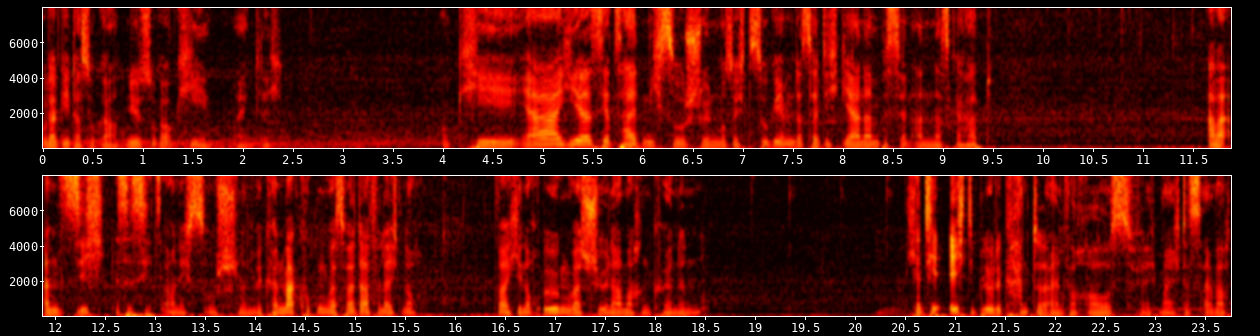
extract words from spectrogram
Oder geht das sogar? Nee, ist sogar okay, eigentlich. Okay, ja, hier ist jetzt halt nicht so schön, muss ich zugeben. Das hätte ich gerne ein bisschen anders gehabt. Aber an sich ist es jetzt auch nicht so schlimm. Wir können mal gucken, was wir da vielleicht noch, weil hier noch irgendwas schöner machen können. Ich hätte hier echt die blöde Kante einfach raus. Vielleicht mache ich das einfach,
